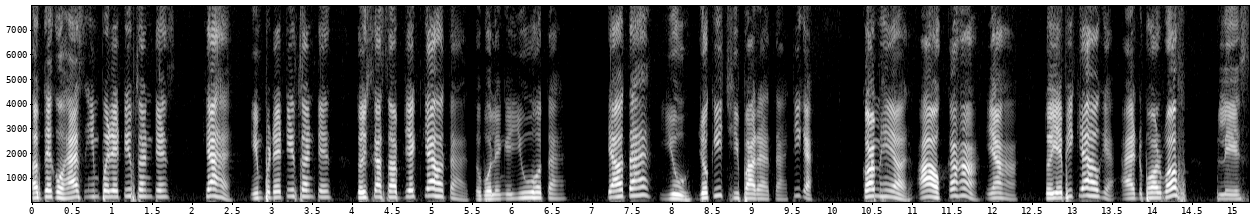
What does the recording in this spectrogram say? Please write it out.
अब देखो हैज़ इम्परेटिव सेंटेंस क्या है? इम्परेटिव सेंटेंस तो इसका सब्जेक्ट क्या होता है? तो बोलेंगे यू होता है। क्या होता है? यू जो कि छिपा रहता है, ठीक है? कम हेयर आओ, कहाँ? यहाँ। तो ये भी क्या हो गया? एडवर्ब ऑफ़ प्लेस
